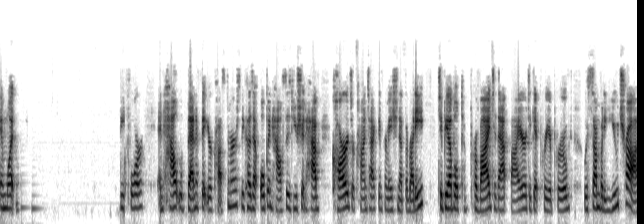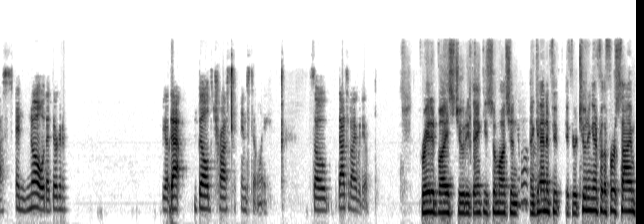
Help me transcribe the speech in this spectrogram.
and what the for and how it will benefit your customers because at open houses you should have cards or contact information at the ready to be able to provide to that buyer to get pre-approved with somebody you trust and know that they're going to be that builds trust instantly. So that's what I would do. Great advice, Judy. Thank you so much. And again, if you if you're tuning in for the first time,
